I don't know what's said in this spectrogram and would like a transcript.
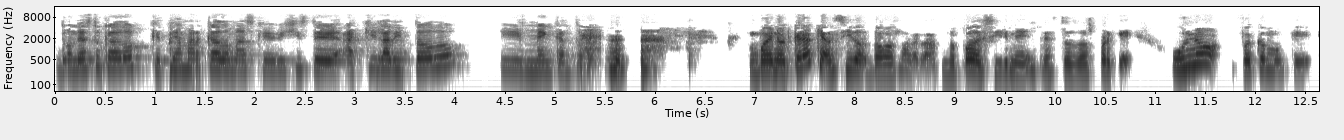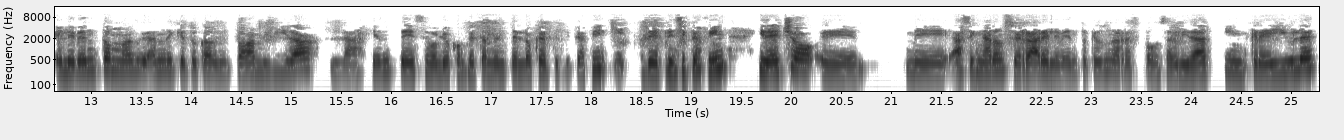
donde has tocado que te ha marcado más? Que dijiste, aquí la di todo y me encantó. Bueno, creo que han sido dos, la verdad. No puedo decirme entre estos dos porque uno fue como que el evento más grande que he tocado en toda mi vida. La gente se volvió completamente loca de principio a fin y de principio a fin. Y de hecho, eh, me asignaron cerrar el evento, que es una responsabilidad increíble,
